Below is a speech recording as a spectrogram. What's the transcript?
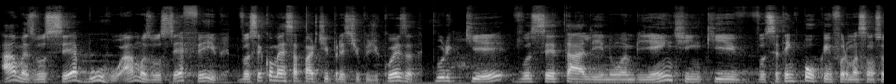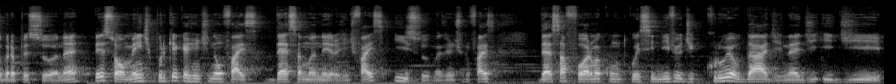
ah, mas você é burro, ah, mas você é feio. Você começa a partir para esse tipo de coisa porque você tá ali num ambiente em que você tem pouca informação sobre a pessoa, né? Pessoalmente, por que, que a gente não faz dessa maneira? A gente faz isso, mas a gente não faz dessa forma, com, com esse nível de crueldade, né? De, e de.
